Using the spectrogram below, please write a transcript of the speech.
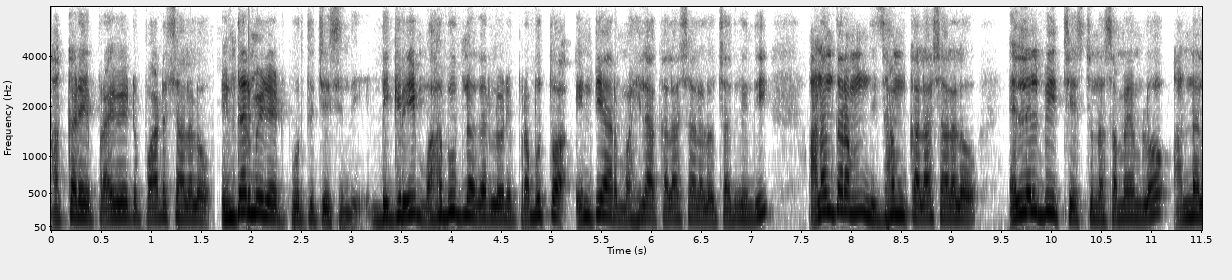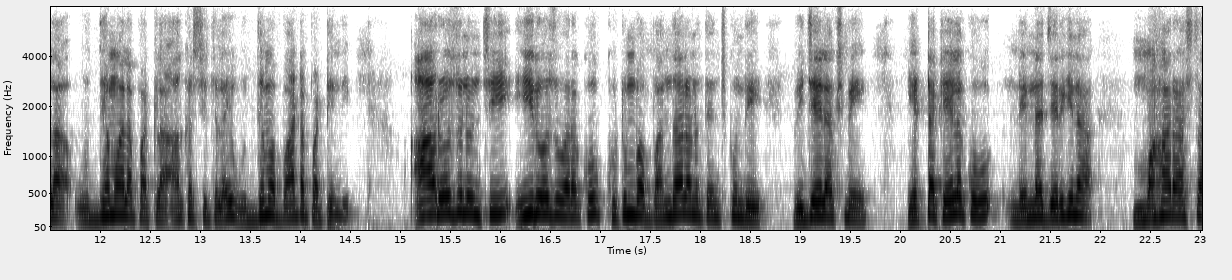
అక్కడే ప్రైవేటు పాఠశాలలో ఇంటర్మీడియట్ పూర్తి చేసింది. డిగ్రీ మహబూబ్ నగర్లోని ప్రభుత్వ ఎన్టీఆర్ మహిళా కళాశాలలో చదివింది. అనంతరం నిజాం కళాశాలలో ఎల్ఎల్బి చేస్తున్న సమయంలో అన్నల ఉద్యమాల పట్ల ఆకర్షితులై ఉద్యమ బాట పట్టింది. ఆ రోజు నుంచి ఈ రోజు వరకు కుటుంబ బంధాలను తెంచుకుంది విజయలక్ష్మి. ఎట్టకేలకు నిన్న జరిగిన మహారాష్ట్ర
